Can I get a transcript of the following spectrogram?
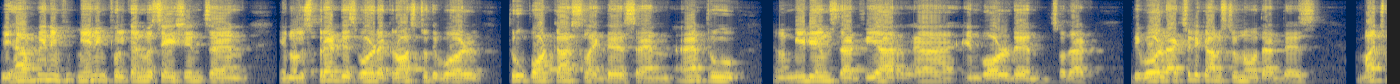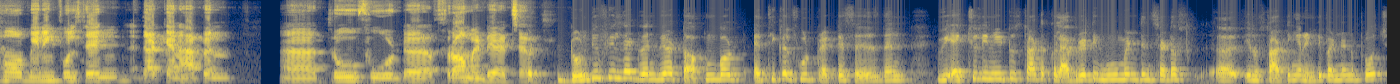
we have meaning, meaningful conversations, and you know, spread this word across to the world through podcasts like this, and and through uh, mediums that we are involved in, so that the world actually comes to know that there's much more meaningful thing that can happen uh, through food uh, from India itself. But don't you feel that when we are talking about ethical food practices, then we actually need to start a collaborative movement instead of uh, you know starting an independent approach?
